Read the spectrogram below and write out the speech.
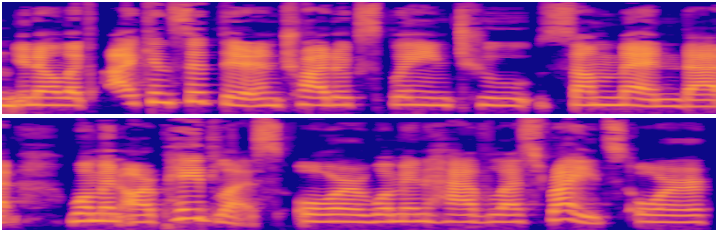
Mm-hmm. You know, like I can sit there and try to explain to some men that women are paid less or women have less rights or,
